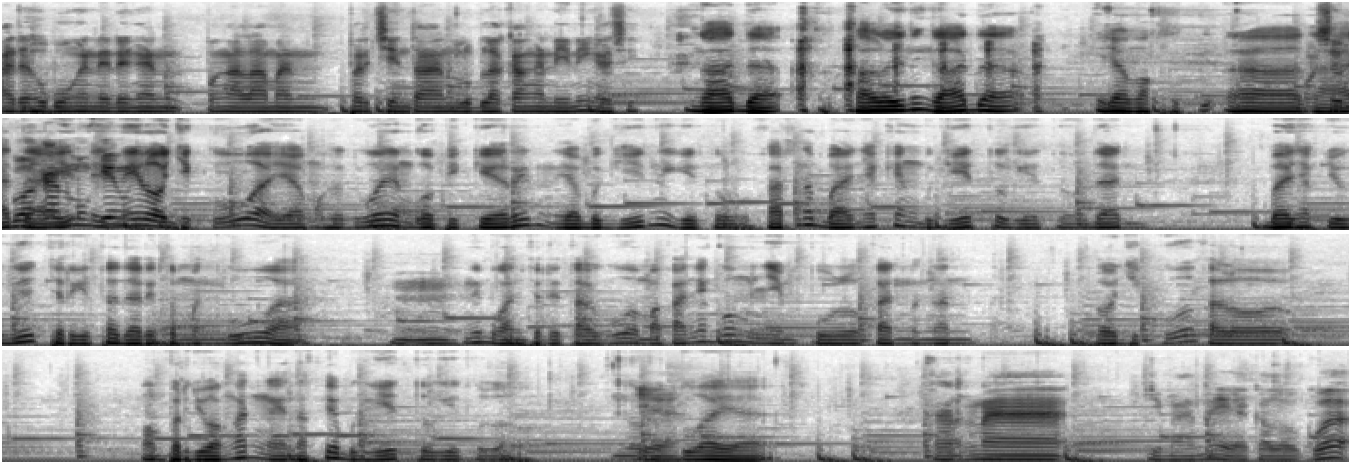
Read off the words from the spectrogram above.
ada hubungannya dengan pengalaman percintaan lu belakangan ini gak sih? Nggak ada. Kalau ini nggak ada. Ya maksud nggak Maksud gua ada. kan I- mungkin- ini logik gua ya. Maksud gua yang gue pikirin ya begini gitu. Karena banyak yang begitu gitu. Dan banyak juga cerita dari temen gua Mm-mm. ini bukan cerita gua makanya gua menyimpulkan dengan logik gua kalau memperjuangkan nggak enaknya begitu gitu loh. Menurut Iya. gua ya. Karena gimana ya kalau gua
